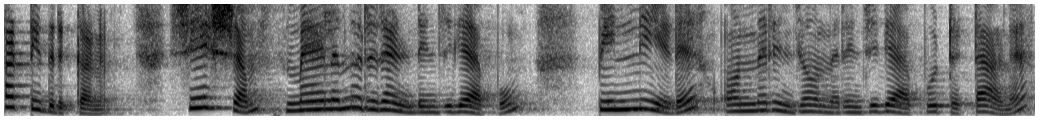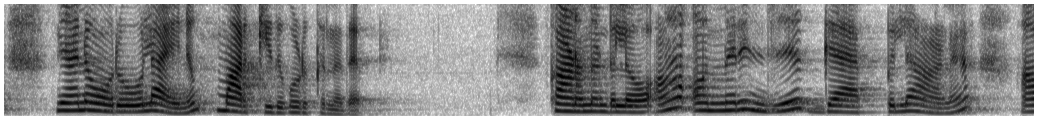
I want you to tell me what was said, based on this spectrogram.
കട്ട് ചെയ്തെടുക്കുകയാണ് ശേഷം മേലെന്ന് ഒരു രണ്ട് ഇഞ്ച് ഗ്യാപ്പും പിന്നീട് ഒന്നര ഇഞ്ച് ഒന്നര ഇഞ്ച് ഗ്യാപ്പ് ഇട്ടിട്ടാണ് ഞാൻ ഓരോ ലൈനും മാർക്ക് ചെയ്ത് കൊടുക്കുന്നത്. കാണുന്നുണ്ടല്ലോ ആ ഒന്നര ഇഞ്ച് ഗ്യാപ്പിലാണ് ആ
